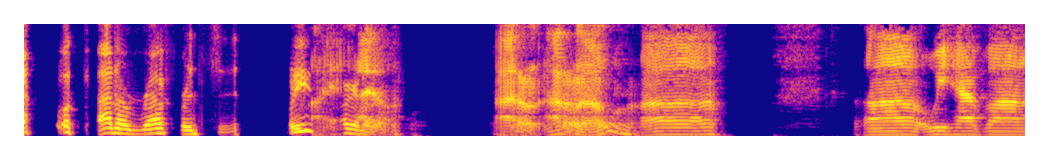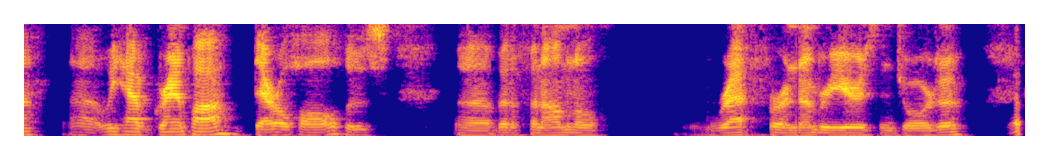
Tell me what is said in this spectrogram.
what kind of references? What are you I, talking I about? don't, I don't, I don't know. Uh, uh, we have, uh, uh, we have Grandpa Daryl Hall, who's uh, been a phenomenal ref for a number of years in Georgia, Yep.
